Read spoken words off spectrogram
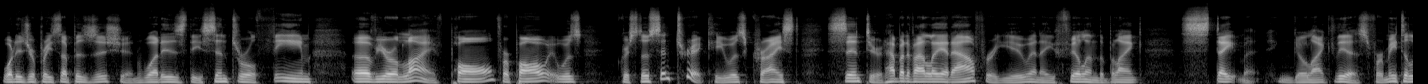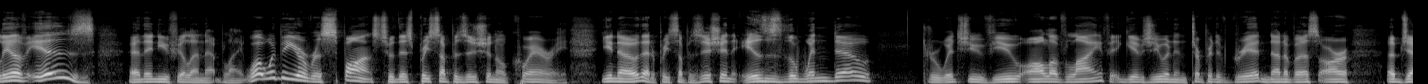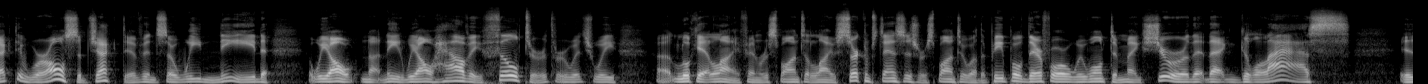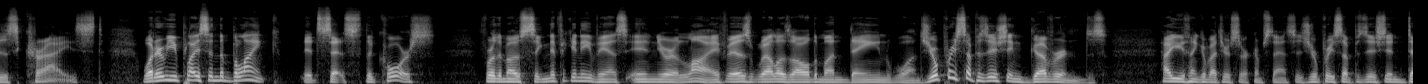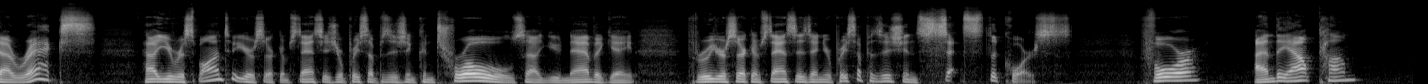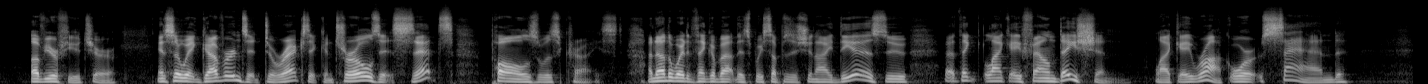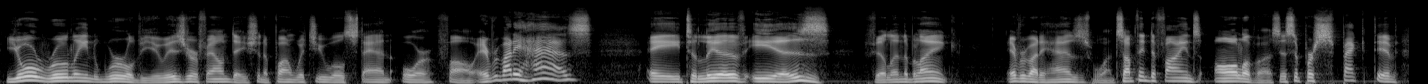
What is your presupposition? What is the central theme of your life? Paul, for Paul, it was Christocentric. He was Christ centered. How about if I lay it out for you in a fill in the blank statement? You can go like this For me to live is, and then you fill in that blank. What would be your response to this presuppositional query? You know that a presupposition is the window through which you view all of life. It gives you an interpretive grid. None of us are objective. We're all subjective. And so we need, we all, not need, we all have a filter through which we uh, look at life and respond to life's circumstances, respond to other people. Therefore, we want to make sure that that glass is Christ. Whatever you place in the blank, it sets the course for the most significant events in your life as well as all the mundane ones. Your presupposition governs how you think about your circumstances. Your presupposition directs how you respond to your circumstances. Your presupposition controls how you navigate through your circumstances, and your presupposition sets the course for and the outcome of your future. And so it governs, it directs, it controls, it sets. Paul's was Christ. Another way to think about this presupposition idea is to uh, think like a foundation, like a rock or sand. Your ruling worldview is your foundation upon which you will stand or fall. Everybody has a to live is fill in the blank. Everybody has one. Something defines all of us. It's a perspective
